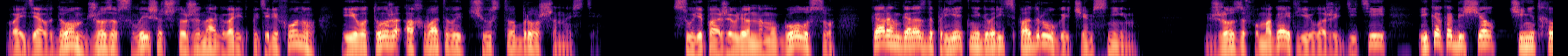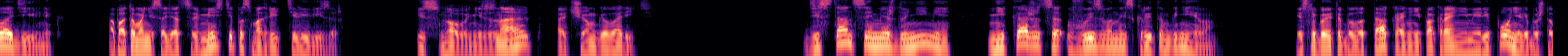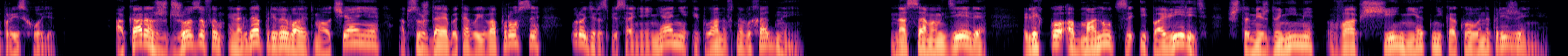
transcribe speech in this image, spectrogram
Войдя в дом, Джозеф слышит, что жена говорит по телефону, и его тоже охватывает чувство брошенности. Судя по оживленному голосу, Карен гораздо приятнее говорить с подругой, чем с ним. Джозеф помогает ей уложить детей и, как обещал, чинит холодильник. А потом они садятся вместе посмотреть телевизор. И снова не знают, о чем говорить. Дистанция между ними не кажется вызванной скрытым гневом. Если бы это было так, они, по крайней мере, поняли бы, что происходит. А Карен с Джозефом иногда прерывают молчание, обсуждая бытовые вопросы, вроде расписания няни и планов на выходные. На самом деле, легко обмануться и поверить, что между ними вообще нет никакого напряжения.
